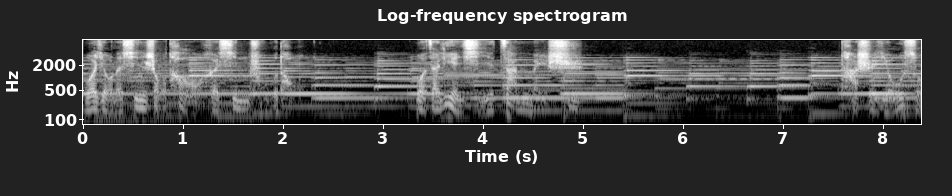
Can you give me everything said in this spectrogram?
我有了新手套和新锄头，我在练习赞美诗。它是有隼，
